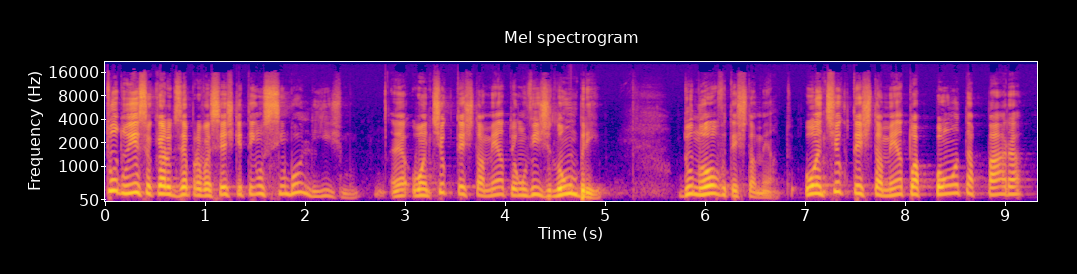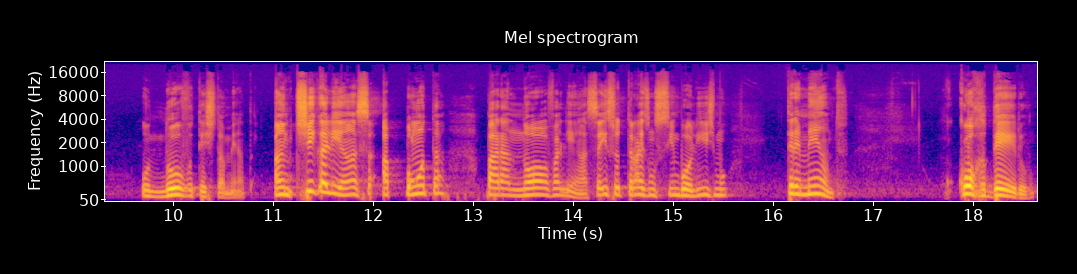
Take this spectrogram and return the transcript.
Tudo isso eu quero dizer para vocês que tem um simbolismo. Né? O Antigo Testamento é um vislumbre do Novo Testamento. O Antigo Testamento aponta para o Novo Testamento. A antiga aliança aponta para a nova aliança. Isso traz um simbolismo tremendo. Cordeiro,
